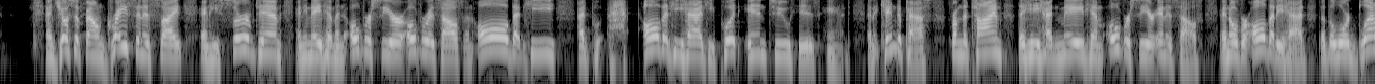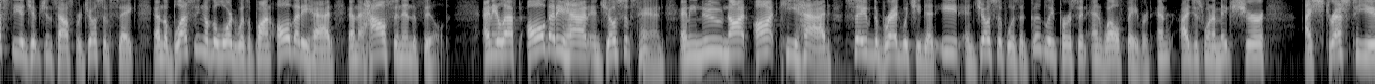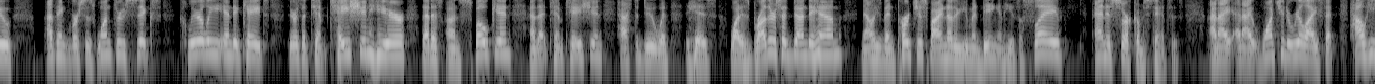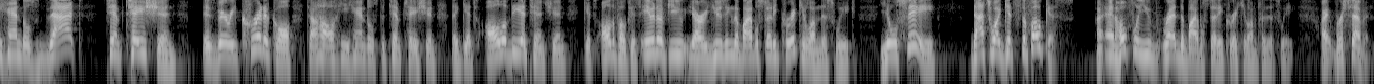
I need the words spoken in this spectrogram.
And Joseph found grace in his sight, and he served him, and he made him an overseer over his house, and all that he had all that he had he put into his hand. And it came to pass from the time that he had made him overseer in his house and over all that he had, that the Lord blessed the Egyptian's house for Joseph's sake, and the blessing of the Lord was upon all that he had in the house and in the field. And he left all that he had in Joseph's hand, and he knew not aught he had save the bread which he did eat. And Joseph was a goodly person and well favored. And I just want to make sure I stress to you, I think verses one through six clearly indicates there is a temptation here that is unspoken, and that temptation has to do with his what his brothers had done to him. Now he's been purchased by another human being and he's a slave and his circumstances. And I and I want you to realize that how he handles that temptation is very critical to how he handles the temptation that gets all of the attention, gets all the focus. Even if you are using the Bible study curriculum this week, you'll see that's what gets the focus. Uh, and hopefully you've read the Bible study curriculum for this week. All right, verse 7.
